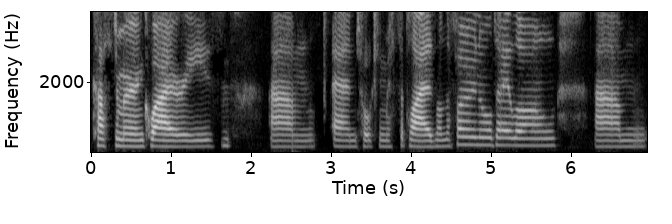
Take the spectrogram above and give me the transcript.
customer inquiries mm. um, and talking with suppliers on the phone all day long. Um,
